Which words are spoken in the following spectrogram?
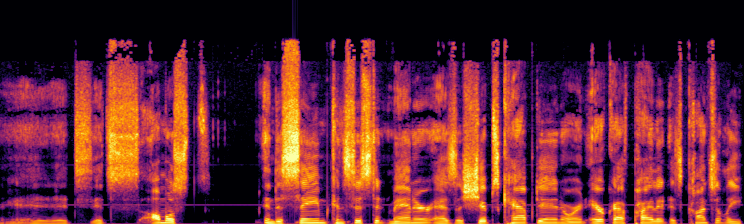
It's it's almost in the same consistent manner as a ship's captain or an aircraft pilot is constantly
